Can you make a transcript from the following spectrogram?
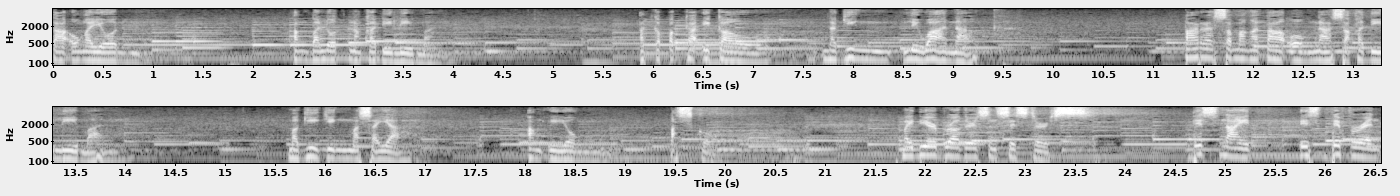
tao ngayon ang balot ng kadiliman. At kapag ka ikaw naging liwanag para sa mga taong nasa kadiliman, magiging masaya ang iyong Pasko. My dear brothers and sisters, this night is different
